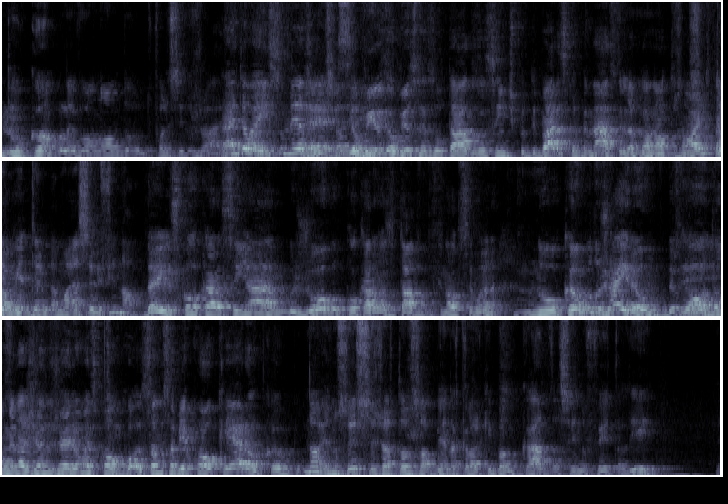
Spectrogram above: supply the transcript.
Então o campo levou o nome do, do falecido Jair. Ah, então é isso mesmo. É, isso eu, vi, eu vi os resultados, assim, tipo, de vários campeonatos, tem da Planalto Norte e Sim, tal. termina, termina, amanhã é semifinal. Daí eles colocaram assim, ah, o jogo, colocaram o resultado do final de semana no campo do Jairão. Ó, estão homenageando o Jairão, mas qual, qual- eu só não sabia qual que era o campo. Não, eu não sei se vocês já estão sabendo, aquela arquibancada está sendo feita ali, é,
